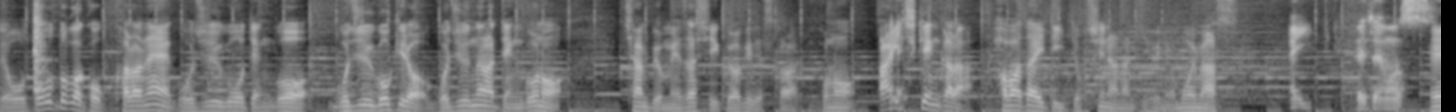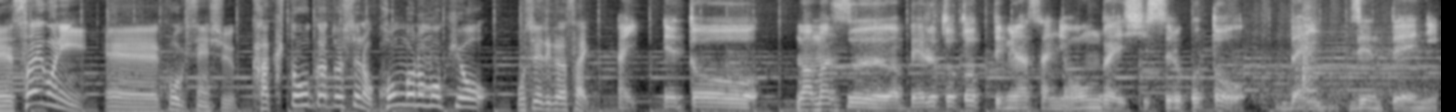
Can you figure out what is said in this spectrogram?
で弟がここからね55.5、55キロ、57.5のチャンピオンを目指していくわけですから、この愛知県から羽ばたいていってほしいななんていうふうに思います。はい。ありがとうございます。えー最後に、えー、コウキ選手、格闘家としての今後の目標、教えてください。はい。えっ、とまあまずはベルト取って皆さんに恩返しすることを大前提に。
